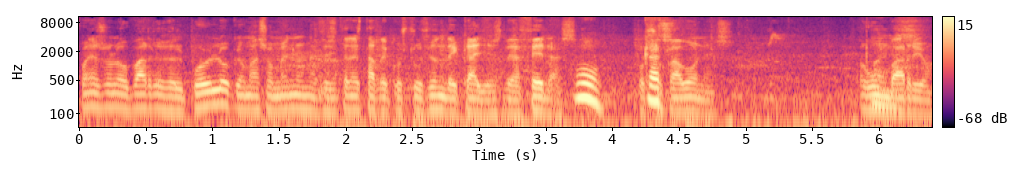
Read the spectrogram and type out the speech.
¿Cuáles son los barrios del pueblo que más o menos necesitan esta reconstrucción de calles, de aceras, Uh, por casi. socavones? ¿Algún barrio?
